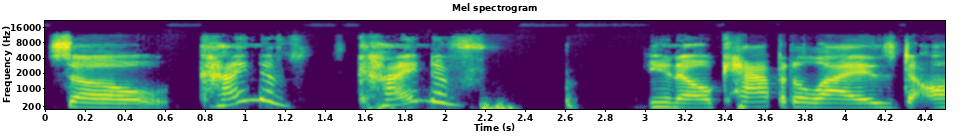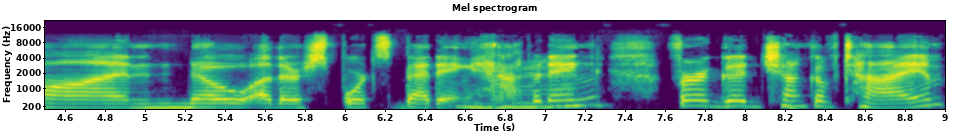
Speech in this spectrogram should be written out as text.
So, kind of, kind of you know, capitalized on no other sports betting mm-hmm. happening for a good chunk of time.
